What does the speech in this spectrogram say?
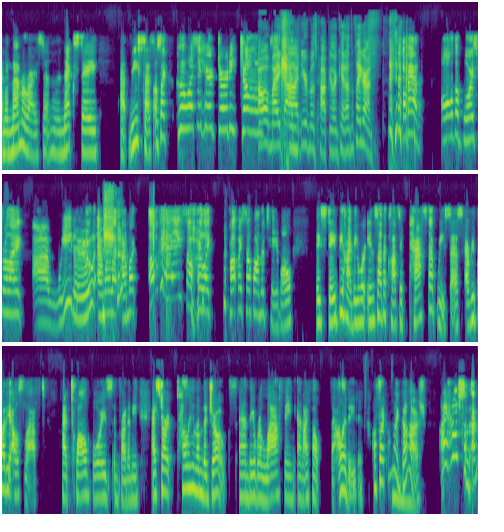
and I memorized it. And then the next day at recess, I was like, who wants to hear dirty jokes? oh my God. You're the most popular kid on the playground. oh man, all the boys were like, uh, we do. And we're like, I'm like, okay. So I like propped myself on the table. They stayed behind. They were inside the class. They passed up recess. Everybody else left. Had 12 boys in front of me. I start telling them the jokes and they were laughing and I felt validated. I was like, oh my Mhm. gosh, I have some, I'm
